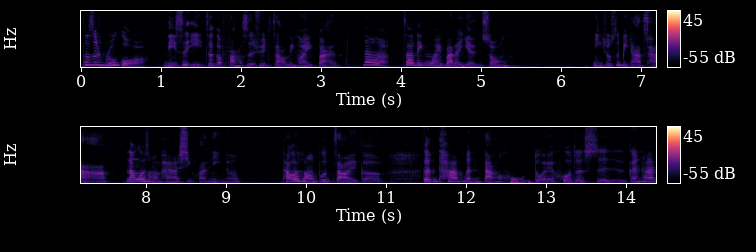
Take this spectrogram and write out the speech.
但是如果你是以这个方式去找另外一半，那在另外一半的眼中，你就是比他差。那为什么他要喜欢你呢？他为什么不找一个跟他门当户对，或者是跟他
